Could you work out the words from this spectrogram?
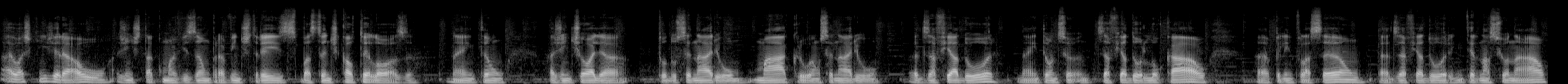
Ah, eu acho que em geral a gente está com uma visão para 23 bastante cautelosa, né? Então a gente olha todo o cenário macro, é um cenário eh, desafiador, né? Então desafiador local uh, pela inflação, uh, desafiador internacional.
